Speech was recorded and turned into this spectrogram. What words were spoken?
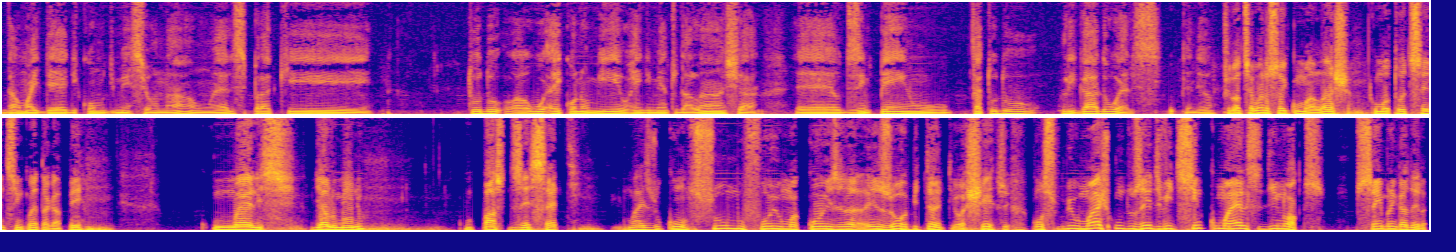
dar uma ideia de como dimensionar um hélice para que tudo a, a, economia, o rendimento da lancha, é, o desempenho, tá tudo ligado ao hélice, entendeu? Final de semana eu saí com uma lancha com motor de 150 HP um hélice de alumínio, com passo 17, mas o consumo foi uma coisa exorbitante. Eu achei, consumiu mais com 225 com uma hélice de inox, sem brincadeira.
